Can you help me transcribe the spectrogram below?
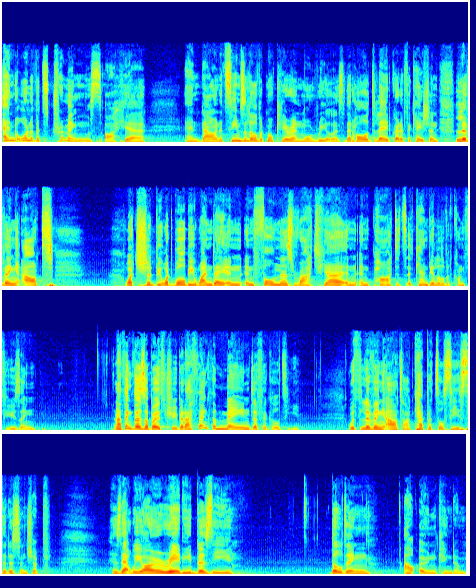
And all of its trimmings are here and now. And it seems a little bit more clear and more real. And so that whole delayed gratification, living out what should be, what will be one day in, in fullness, right here in, in part, it can be a little bit confusing. And I think those are both true, but I think the main difficulty with living out our capital C citizenship is that we are already busy building our own kingdom.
